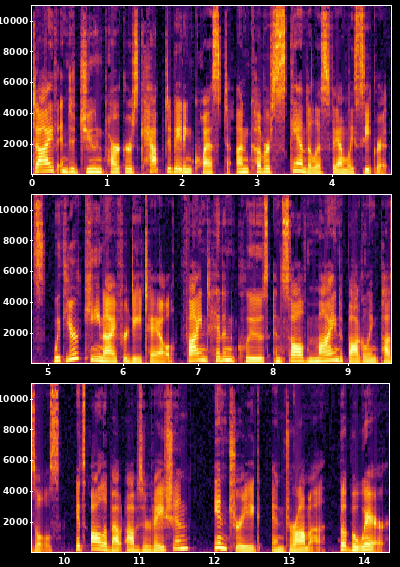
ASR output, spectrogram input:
Dive into June Parker's captivating quest to uncover scandalous family secrets. With your keen eye for detail, find hidden clues and solve mind boggling puzzles. It's all about observation, intrigue, and drama. But beware.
